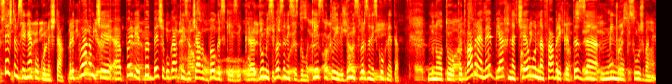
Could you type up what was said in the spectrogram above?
Сещам се няколко неща. Предполагам, че първият път беше когато изучавах български язик, думи свързани с домакинството или думи свързани с кухнята. Но то, по това време бях начало на фабриката за минно обслужване.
